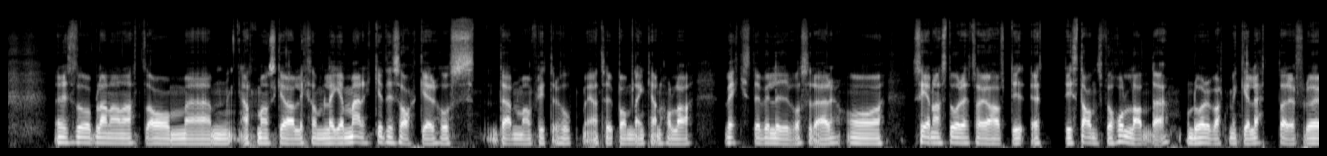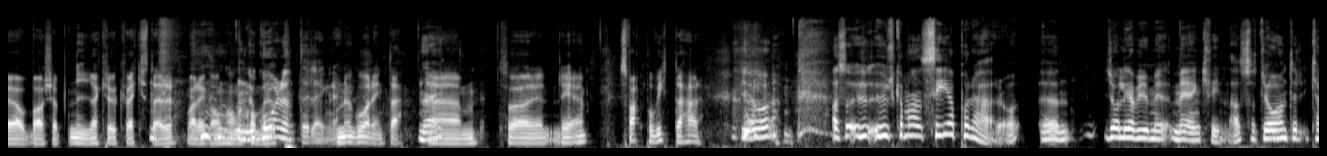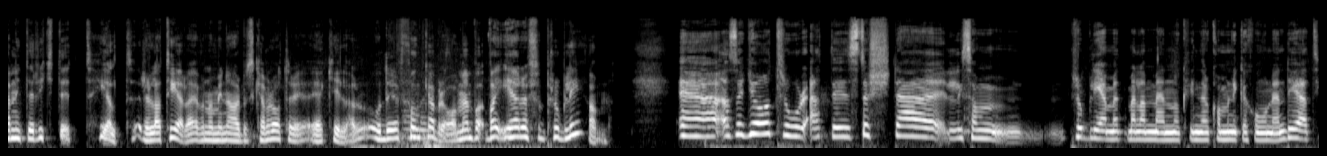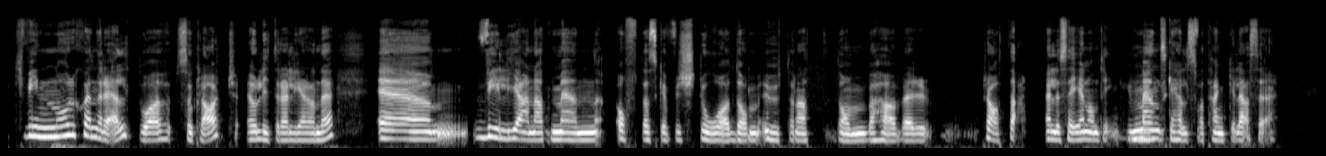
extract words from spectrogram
Det står bland annat om eh, att man ska liksom lägga märke till saker hos den man flyttar ihop med, typ om den kan hålla växter vid liv och sådär. Och senaste året har jag haft ett distansförhållande och då har det varit mycket lättare för då har jag bara köpt nya krukväxter varje gång hon kommer Nu går det inte längre. Och nu går det inte. Um, så det är svart på vitt det här. Ja, alltså hur ska man se på det här då? Ehm, jag lever ju med, med en kvinna så jag inte, kan inte riktigt helt relatera även om mina arbetskamrater är, är killar och det funkar bra. Men vad, vad är det för problem? Eh, alltså jag tror att det största liksom, problemet mellan män och kvinnor och kommunikationen det är att kvinnor generellt då såklart, och lite raljerande, eh, vill gärna att män ofta ska förstå dem utan att de behöver prata eller säga någonting. Mm. Män ska helst vara tankeläsare.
